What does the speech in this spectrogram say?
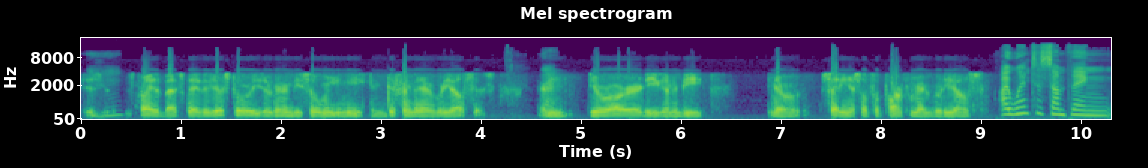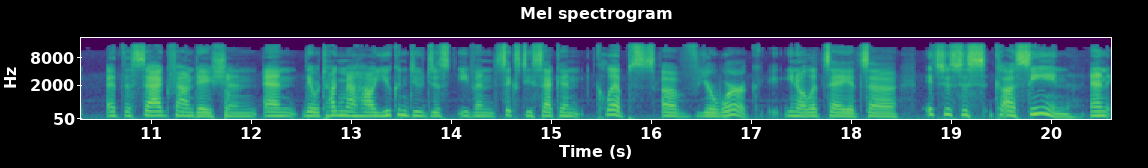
is, Mhm. is probably the best way because your stories are going to be so unique and different than everybody else's, and you're already going to be, you know, setting yourself apart from everybody else. I went to something at the SAG Foundation, and they were talking about how you can do just even sixty-second clips of your work. You know, let's say it's a, it's just a scene, and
